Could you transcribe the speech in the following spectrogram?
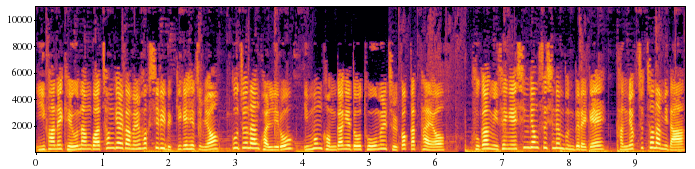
입안의 개운함과 청결감을 확실히 느끼게 해주며 꾸준한 관리로 잇몸 건강에도 도움을 줄 것 같아요. 구강 위생에 신경 쓰시는 분들에게 강력 추천합니다.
